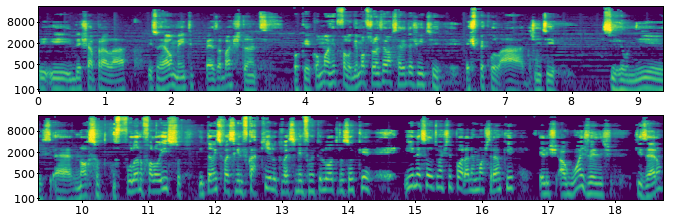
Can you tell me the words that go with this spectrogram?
e, e deixar para lá isso realmente pesa bastante. Porque, como a gente falou, Game of Thrones é uma série da gente especular, da gente se reunir. É, Nossa, Fulano falou isso, então isso vai significar aquilo, que vai significar aquilo outro, não sei o quê. E nessas últimas temporadas mostraram que eles algumas vezes quiseram.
